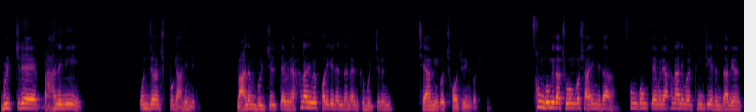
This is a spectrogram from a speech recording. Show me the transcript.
물질의 많음이 온전한 축복이 아닙니다. 많은 물질 때문에 하나님을 버리게 된다면 그 물질은 재앙이고 저주인 것이죠. 성공이 다 좋은 것이 아닙니다. 성공 때문에 하나님을 등지게 된다면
